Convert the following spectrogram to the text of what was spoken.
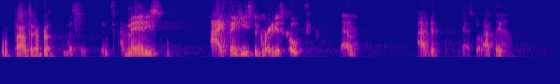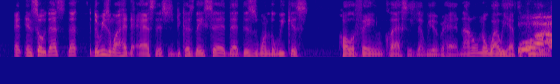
we'll power to that, bro. Man, he's. I think he's the greatest coach ever. I do. That's what I think. Wow. And and so that's that. The reason why I had to ask this is because they said that this is one of the weakest Hall of Fame classes that we ever had, and I don't know why we have to do this.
